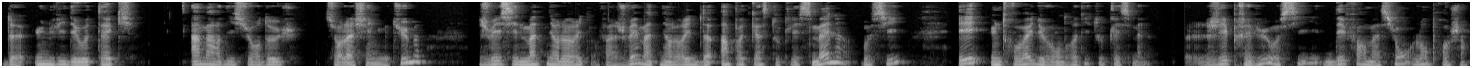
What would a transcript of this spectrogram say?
de une vidéo tech mardi sur deux sur la chaîne YouTube. Je vais essayer de maintenir le rythme, enfin, je vais maintenir le rythme d'un podcast toutes les semaines aussi, et une trouvaille du vendredi toutes les semaines. J'ai prévu aussi des formations l'an prochain.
